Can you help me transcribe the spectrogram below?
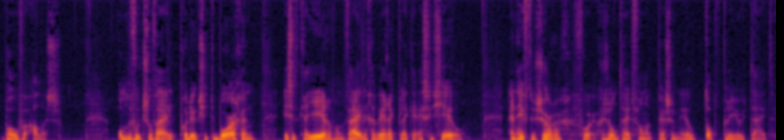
boven alles. Om de voedselproductie te borgen is het creëren van veilige werkplekken essentieel en heeft de zorg voor gezondheid van het personeel topprioriteit.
